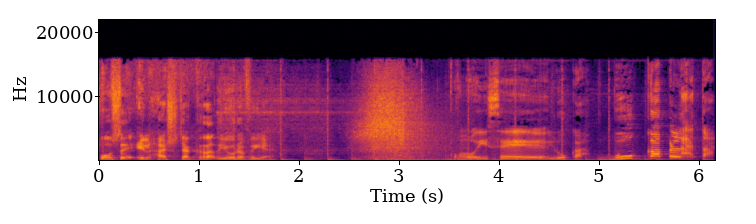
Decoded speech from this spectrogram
Use el hashtag radiografía. Como dice Lucas, busca plata.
